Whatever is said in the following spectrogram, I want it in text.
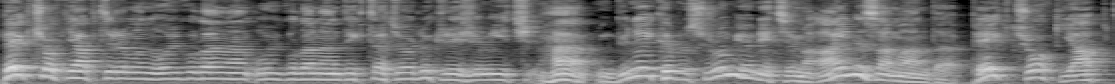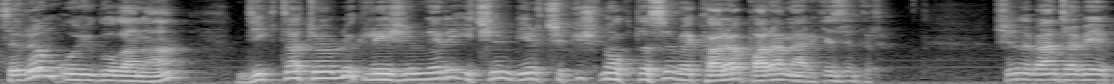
Pek çok yaptırımın uygulanan uygulanan diktatörlük rejimi için ha Güney Kıbrıs Rum yönetimi aynı zamanda pek çok yaptırım uygulanan diktatörlük rejimleri için bir çıkış noktası ve kara para merkezidir. Şimdi ben tabi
